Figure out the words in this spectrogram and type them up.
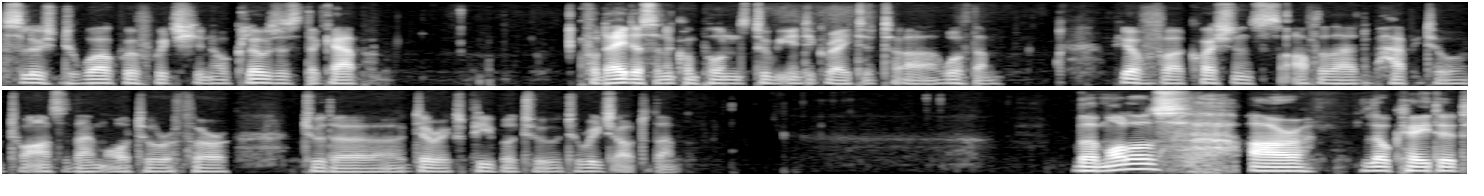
solution to work with, which you know closes the gap for data center components to be integrated uh, with them. If you have uh, questions after that, I'm happy to to answer them or to refer to the Derix people to to reach out to them. The models are located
